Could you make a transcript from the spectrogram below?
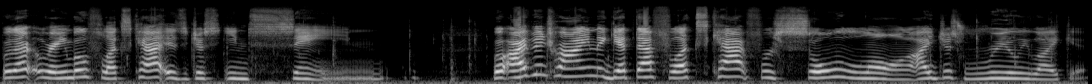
But that rainbow flex cat is just insane. But I've been trying to get that flex cat for so long. I just really like it.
